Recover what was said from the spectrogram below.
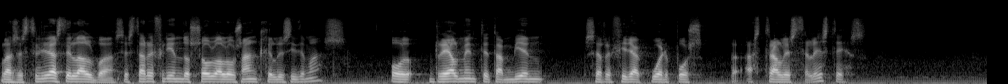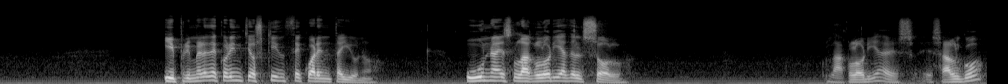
¿Las estrellas del alba se está refiriendo solo a los ángeles y demás? ¿O realmente también se refiere a cuerpos astrales celestes? Y 1 Corintios 15, 41. Una es la gloria del sol. La gloria es, algo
